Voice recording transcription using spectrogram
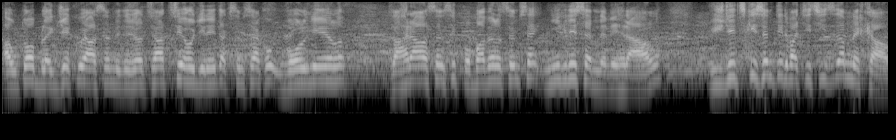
a u toho blackjacku já jsem vydržel třeba tři hodiny, tak jsem se jako uvolnil, zahrál jsem si, pobavil jsem se, nikdy jsem nevyhrál, vždycky jsem ty 2000 tam nechal,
